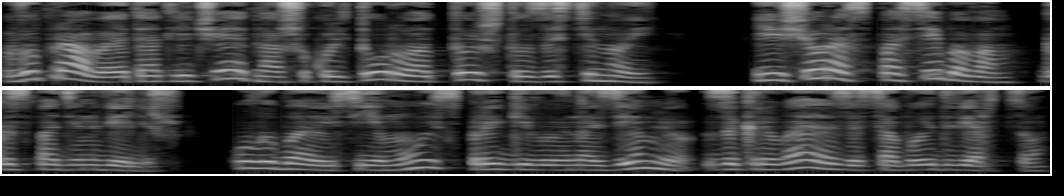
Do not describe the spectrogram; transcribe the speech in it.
Вы правы, это отличает нашу культуру от той, что за стеной. Еще раз спасибо вам, господин Велиш. Улыбаюсь ему и спрыгиваю на землю, закрывая за собой дверцу.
